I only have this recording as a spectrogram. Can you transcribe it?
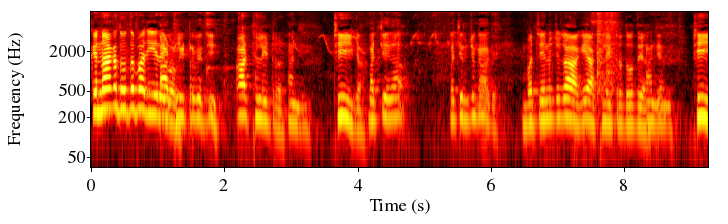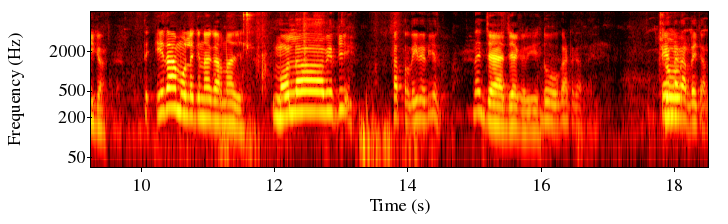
ਕਿੰਨਾ ਕ ਦੁੱਧ ਭਾਜੀ ਇਹਦੇ 8 ਕੋਲ? ਲੀਟਰ ਵੀਰ ਜੀ। 8 ਲੀਟਰ। ਹਾਂਜੀ। ਠੀਕ ਆ। ਬੱਚੇ ਦਾ ਬੱਚੇ ਨੂੰ ਚੰਗਾ ਕੇ। ਬੱਚੇ ਨੂੰ ਚਗਾ ਕੇ 8 ਲੀਟਰ ਦੁੱਧ ਆ। ਹਾਂਜੀ ਹਾਂਜੀ। ਠੀਕ ਆ। ਤੇ ਇਹਦਾ ਮੁੱਲ ਕਿੰਨਾ ਕਰਨਾ ਜੇ? ਮੁੱਲ ਵੀਰ ਜੀ 70 ਦੀ ਦੇ ਦਈਏ। ਨਹੀਂ ਜਾਇਜ਼ ਜਿਹਾ ਕਰੀਏ। ਦੋ ਘੱਟ ਕਰ ਲੈ। ਤਿੰਨ ਕਰਦੇ ਚੱਲ।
